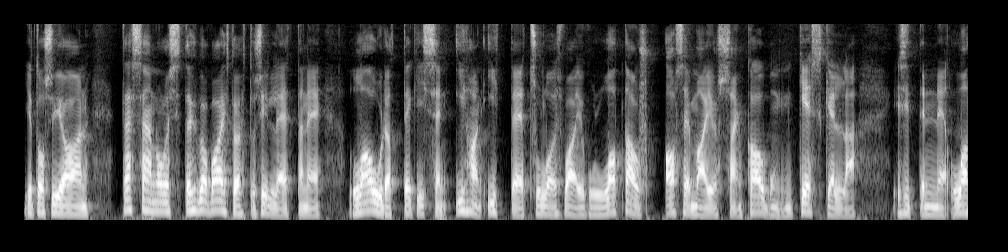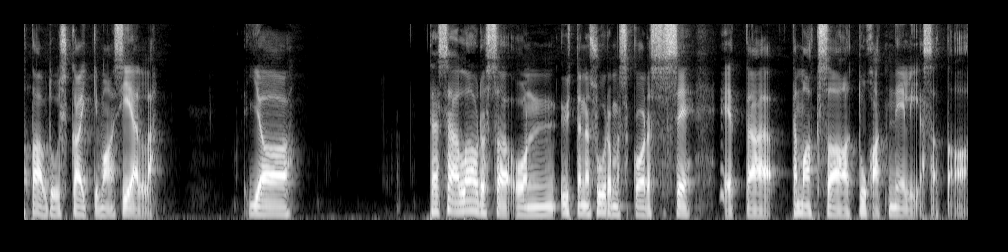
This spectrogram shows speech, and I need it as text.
Ja tosiaan tässähän olisi sitten hyvä vaihtoehto sille, että ne laudat tekis sen ihan itse, että sulla olisi vain joku latausasema jossain kaupungin keskellä, ja sitten ne latautuisi kaikki vaan siellä. Ja tässä laudassa on yhtenä suurimmassa kohdassa se, että tämä maksaa 1400,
